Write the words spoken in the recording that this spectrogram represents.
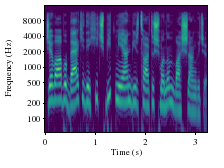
cevabı belki de hiç bitmeyen bir tartışmanın başlangıcı.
